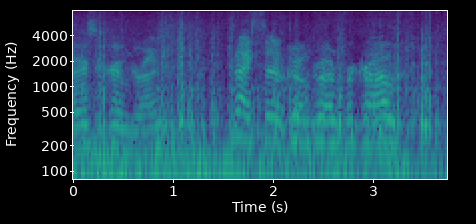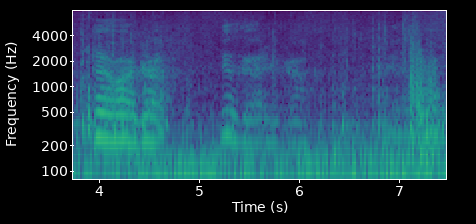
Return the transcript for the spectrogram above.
go. There's a groomed run. Nice little groomed run for Grum. Come on, Grum. You got it, Grum.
